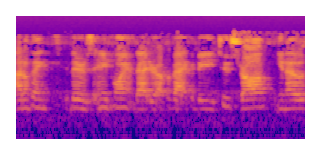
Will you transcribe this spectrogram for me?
I don't think there's any point that your upper back could be too strong. You know,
